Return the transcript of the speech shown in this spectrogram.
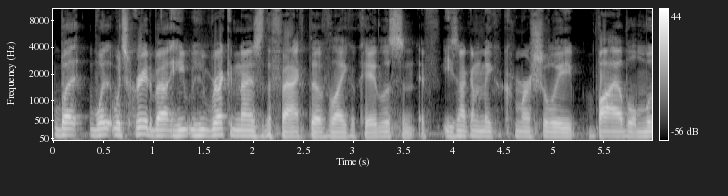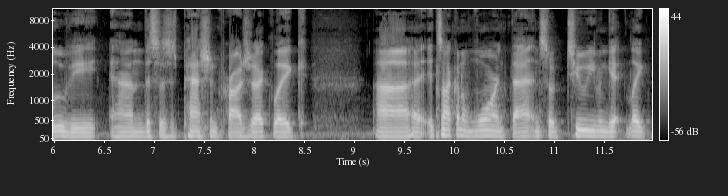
but what, what's great about he he recognized the fact of like okay, listen, if he's not going to make a commercially viable movie and this is his passion project, like uh, it's not going to warrant that. And so to even get like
